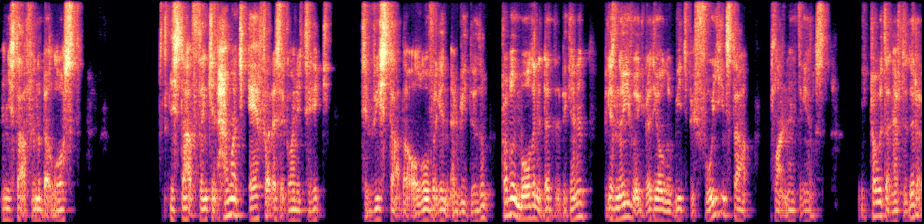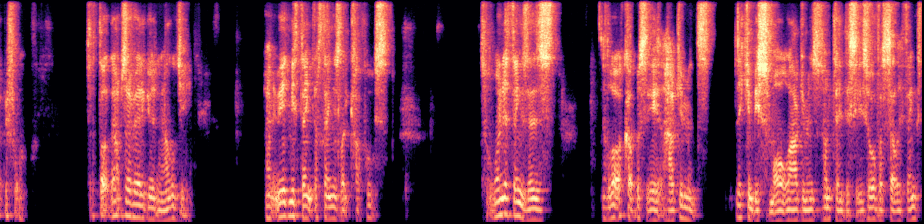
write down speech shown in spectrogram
and you start feeling a bit lost. You start thinking, how much effort is it going to take to restart that all over again and redo them? Probably more than it did at the beginning, because now you've got to get rid of all the weeds before you can start planting anything else. You probably didn't have to do that before. So I thought that was a very good analogy. And it made me think of things like couples. So one of the things is a lot of couples say arguments, they can be small arguments. Sometimes they say it's over silly things.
